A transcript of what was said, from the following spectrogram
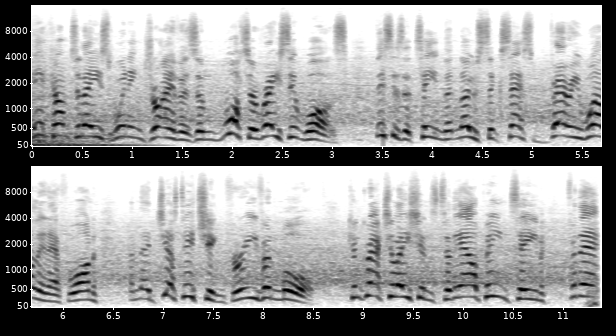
Here come today's winning drivers, and what a race it was! This is a team that knows success very well in F1, and they're just itching for even more. Congratulations to the Alpine team for their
